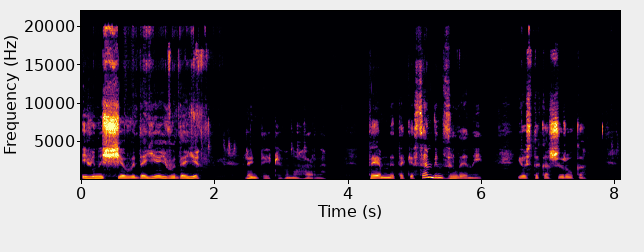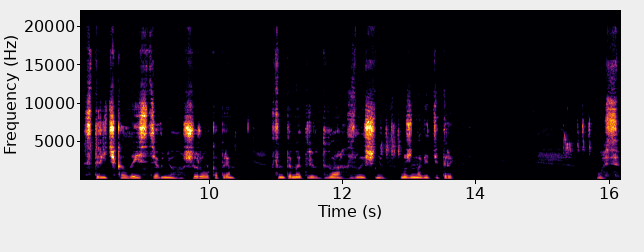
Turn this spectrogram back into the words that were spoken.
І він іще видає і видає. Гляньте, яке воно гарне. Темне таке, сам він зелений. І ось така широка стрічка листя в нього, широка, прям сантиметрів два з лишнім, може навіть і три. Ось,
